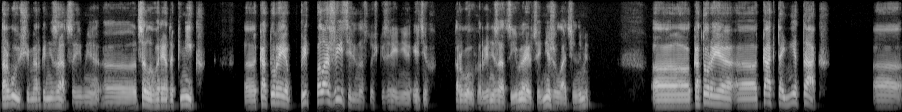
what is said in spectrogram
торгующими организациями целого ряда книг, которые предположительно с точки зрения этих торговых организаций являются нежелательными. Э, которые э, как-то не так э,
